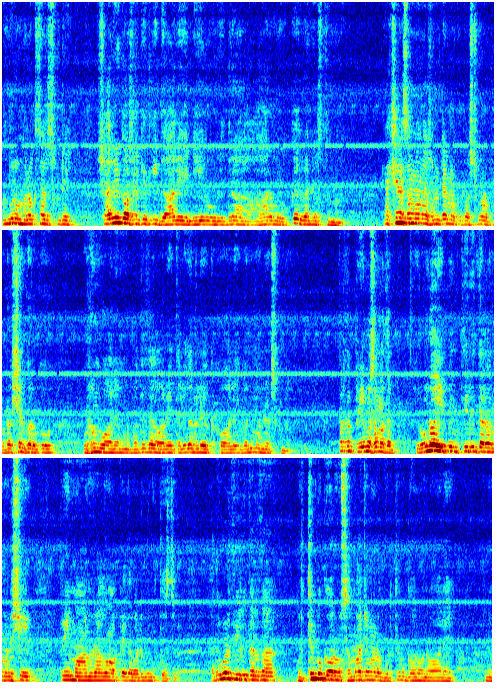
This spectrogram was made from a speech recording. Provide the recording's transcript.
అందులో మరొకసారి చూసుకుంటే శారీరక అవసరాల కిందకి గాలి నీరు నిద్ర ఆహారం ఒకే ఇవన్నీ వస్తుంది మనకు. రక్షణ సంబంధాలు ఉంటే అంటే మనకు ఫస్ట్ మన ప్రొటెక్షన్ కొరకు గృహం కావాలి మన భద్రత కావాలి తల్లిదండ్రులు యొక్క కావాలి ఇవన్నీ మనం నేర్చుకుంటాం. తర్వాత ప్రేమ సంబంధం రెండో అయిపోయింది తీరిన తర్వాత మనిషి ప్రేమ అనురాగం ఆప్యాయత వాటి గురించి తెస్తాడు అది కూడా తీరిన తర్వాత గుర్తింపు గౌరవం సమాజంలో గుర్తింపు గౌరవం రావాలి అనే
